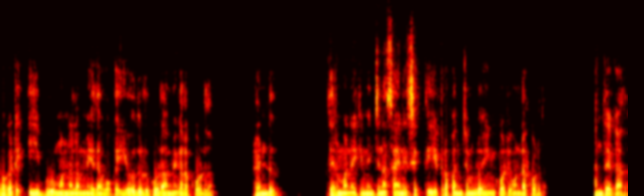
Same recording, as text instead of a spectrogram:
ఒకటి ఈ భూమండలం మీద ఒక యోధుడు కూడా మిగలకూడదు. రెండు జర్మనీకి మించిన సైనిక శక్తి ఈ ప్రపంచంలో ఇంకోటి ఉండకూడదు. అంతేకాదు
